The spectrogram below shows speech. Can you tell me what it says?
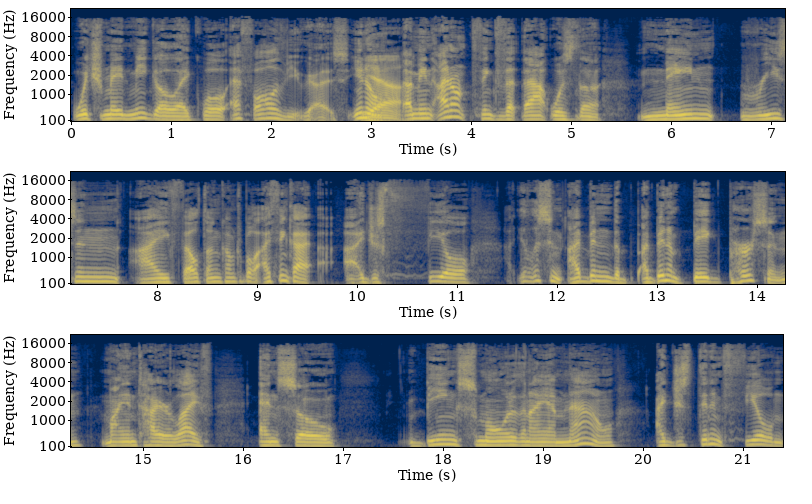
which made me go like, "Well, f all of you guys." You know, Yeah. I mean, I don't think that that was the main reason I felt uncomfortable. I think I I just feel listen, I've been the I've been a big person my entire life and so being smaller than I am now, I just didn't feel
